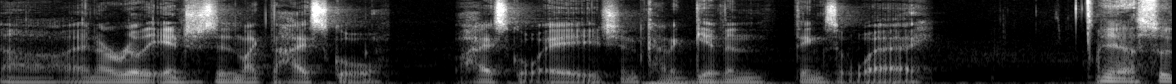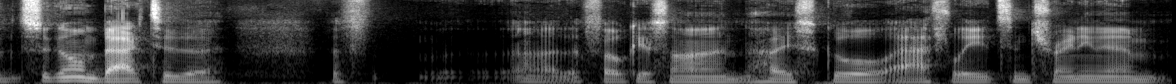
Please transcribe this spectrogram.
uh, and are really interested in like the high school high school age and kind of giving things away Yeah. So so going back to the the uh, the focus on high school athletes and training them,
